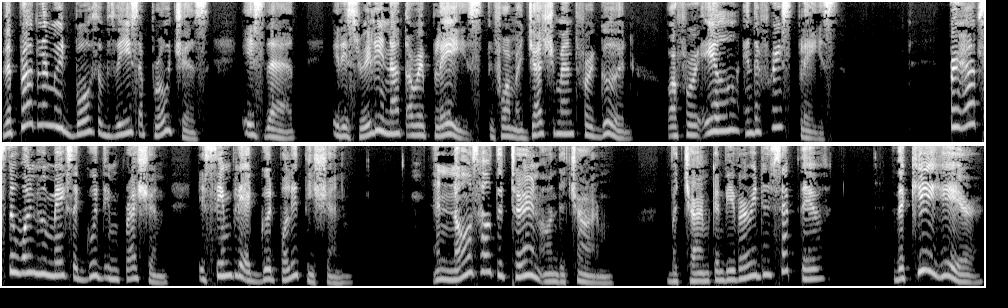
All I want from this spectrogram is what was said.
The problem with both of these approaches is that it is really not our place to form a judgment for good or for ill in the first place. Perhaps the one who makes a good impression is simply a good politician and knows how to turn on the charm. But charm can be very deceptive. The key here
